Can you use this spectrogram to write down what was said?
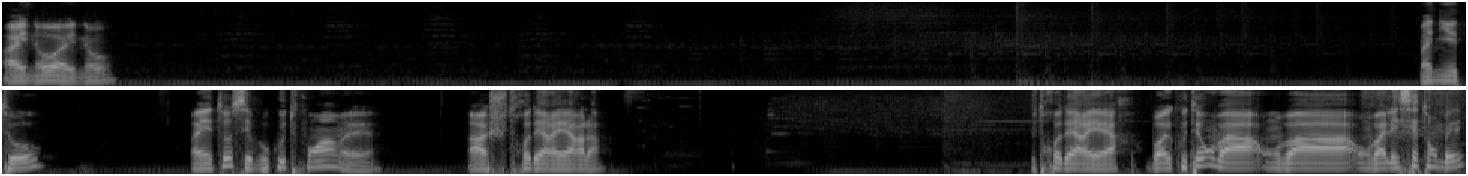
I know, I know. Magneto. Magneto, c'est beaucoup de points, mais... Ah, je suis trop derrière, là. Je suis trop derrière. Bon, écoutez, on va, on va, on va laisser tomber.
